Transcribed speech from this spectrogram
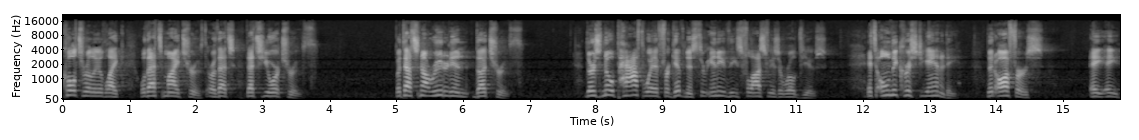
culturally like, well, that's my truth, or that's, that's your truth. But that's not rooted in the truth. There's no pathway of forgiveness through any of these philosophies or worldviews. It's only Christianity that offers a, a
